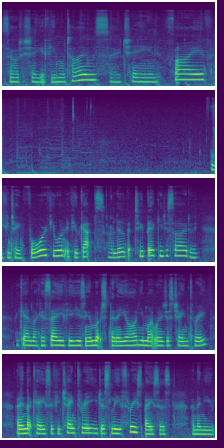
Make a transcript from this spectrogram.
So I'll just show you a few more times. So chain five. You can chain four if you want, if your gaps are a little bit too big, you decide. Again, like I say, if you're using a much thinner yarn, you might want to just chain three. And in that case, if you chain three, you just leave three spaces and then you,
